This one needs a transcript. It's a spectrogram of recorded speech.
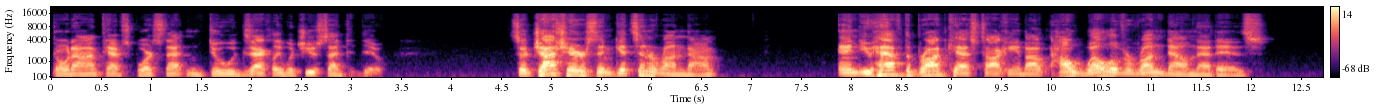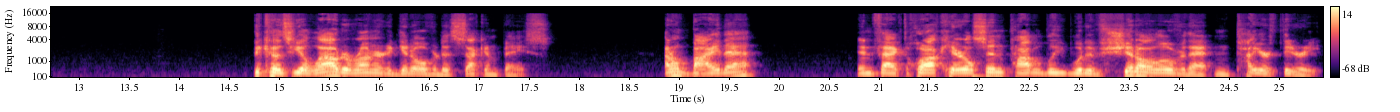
go to OnTap Sportsnet and do exactly what you said to do. So Josh Harrison gets in a rundown, and you have the broadcast talking about how well of a rundown that is because he allowed a runner to get over to second base. I don't buy that. In fact, Hawk Harrelson probably would have shit all over that entire theory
